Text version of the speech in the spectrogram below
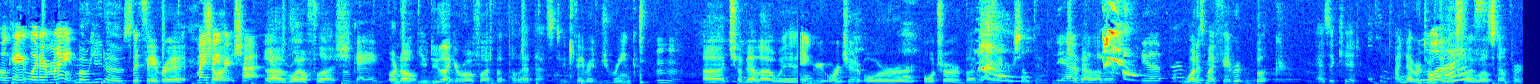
Okay, what are mine? Mojitos. My What's- favorite. My shot? favorite shot. Yeah. Uh, Royal Flush. okay. Or no, you do like your Royal Flush, but paletas too. Favorite drink? Mhm. Uh, Chavela with Angry Orchard or Ultra or Bud Light or something. Yeah. Chavela though. Yep. What is my favorite book as a kid? I never told her this, so I will stump her.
